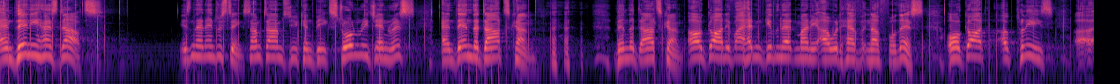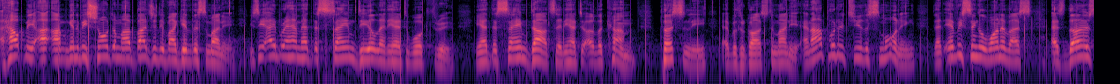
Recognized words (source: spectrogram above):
And then he has doubts. Isn't that interesting? Sometimes you can be extraordinarily generous and then the doubts come. then the doubts come. Oh God, if I hadn't given that money, I would have enough for this. Or God, oh, please uh, help me. I, am going to be short on my budget if I give this money. You see, Abraham had the same deal that he had to walk through. He had the same doubts that he had to overcome personally with regards to money. And I put it to you this morning that every single one of us, as those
